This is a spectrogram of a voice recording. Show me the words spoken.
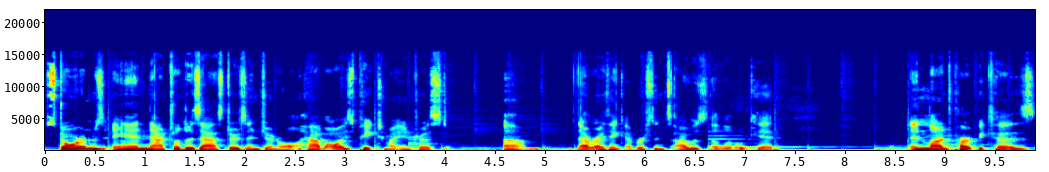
Storms and natural disasters in general have always piqued my interest, um, I think ever since I was a little kid in large part because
